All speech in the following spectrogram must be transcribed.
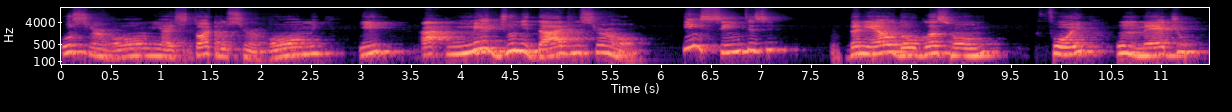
o Sr. Home, a história do Sr. Home e a mediunidade do Sr. Home. Em síntese, Daniel Douglas Home foi um médium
